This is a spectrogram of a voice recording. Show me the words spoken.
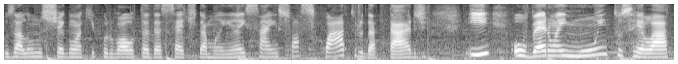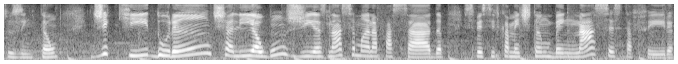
Os alunos chegam aqui por volta das sete da manhã e saem só às quatro da tarde. E houveram aí muitos relatos, então, de que durante ali alguns dias na semana passada, especificamente também na sexta-feira,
